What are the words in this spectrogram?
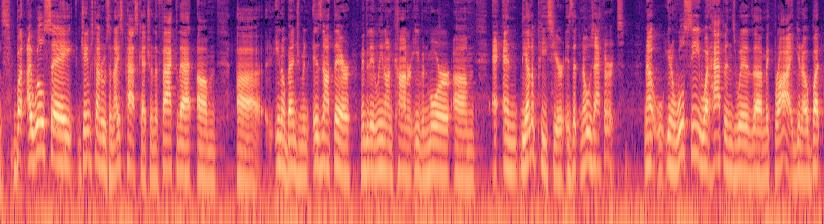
touches. but I will say James Conner was a nice pass catcher, and the fact that um, uh, you know Benjamin is not there, maybe they lean on Conner even more. Um, and the other piece here is that no Zach Ertz. Now you know we'll see what happens with uh, McBride, you know, but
